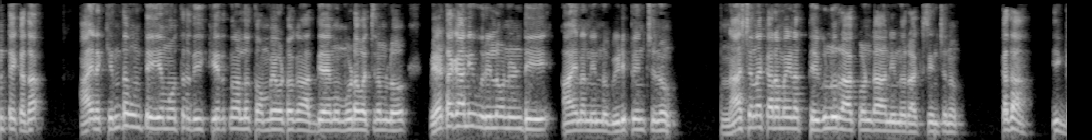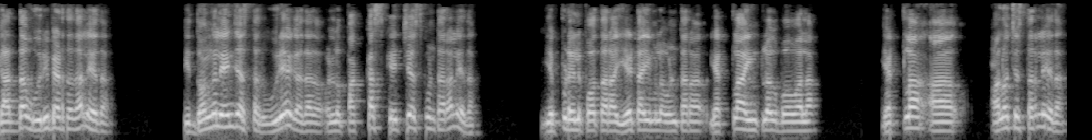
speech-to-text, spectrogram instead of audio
ఉంటే కదా ఆయన కింద ఉంటే ఏమవుతుంది? కీర్తనలో తొంభై ఒకటో అధ్యాయం మూడవ వచనంలో వేటగాని ఊరిలో నుండి ఆయన నిన్ను విడిపించును. నాశనకరమైన తెగులు రాకుండా నిన్ను రక్షించును. కదా? ఈ గద్ద ఉరి పెడతదా లేదా? ఈ దొంగలు ఏం చేస్తారు? ఊరే కదా? వాళ్ళు పక్క స్కెచ్ చేసుకుంటారా లేదా? ఎప్పుడు వెళ్ళిపోతారా? ఏ టైంలో ఉంటారా? ఎట్లా ఇంట్లోకి పోవాలా? ఎట్లా ఆలోచిస్తారా లేదా?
